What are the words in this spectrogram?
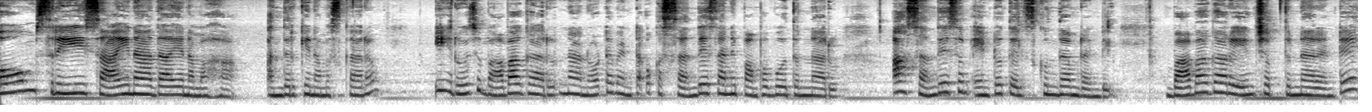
ఓం శ్రీ సాయినాథాయ నమ. అందరికీ నమస్కారం. ఈరోజు బాబా గారు నా నోట వెంట ఒక సందేశాన్ని పంపబోతున్నారు. ఆ సందేశం ఏంటో తెలుసుకుందాం రండి. బాబా గారు ఏం చెప్తున్నారంటే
